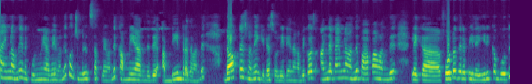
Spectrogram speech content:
டைமில் வந்து எனக்கு உண்மையாகவே வந்து கொஞ்சம் மில்க் சப்ளை வந்து கம்மியாக இருந்தது அப்படின்றத வந்து டாக்டர்ஸ் வந்து என்கிட்ட சொல்லிட்டே இருந்தாங்க. பிகாஸ் அந்த டைமில் வந்து பாப்பா வந்து லைக் ஃபோட்டோ தெரப்பியில் இருக்கும்போது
